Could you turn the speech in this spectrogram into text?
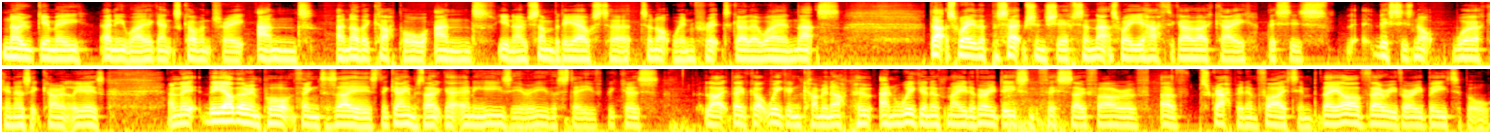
no gimme anyway against Coventry and another couple and you know somebody else to to not win for it to go their way and that's that's where the perception shifts and that's where you have to go okay this is this is not working as it currently is and the the other important thing to say is the games don't get any easier either Steve because like they've got Wigan coming up who and Wigan have made a very decent fist so far of of scrapping and fighting but they are very very beatable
